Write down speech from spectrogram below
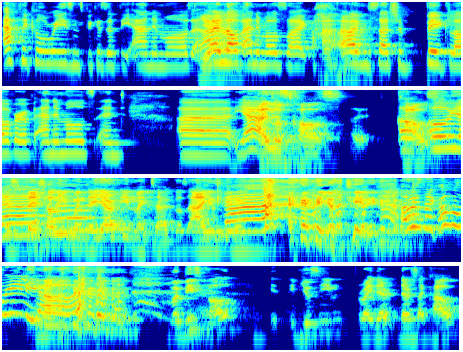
ethical reasons because of the animals and i love animals like Uh-huh. i'm such a big lover of animals and uh yeah I just- love cows. Oh- Cows, oh, yeah, especially when they are in my tacos. Ah, just Ah! kidding. just kidding. I was like, oh really? No. Oh. but this cow, if you see right there, there's a cow.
